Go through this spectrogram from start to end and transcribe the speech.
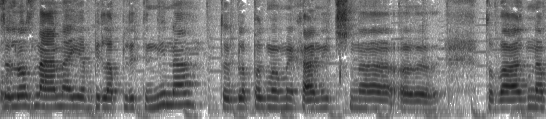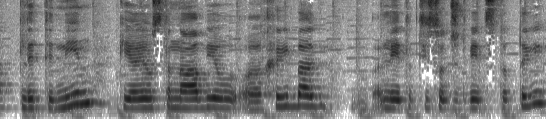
Zelo znana je bila pletenina, to je bila prva mehanična uh, tovarna pletenin, ki jo je ustanovil uh, Hribar leta 1903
